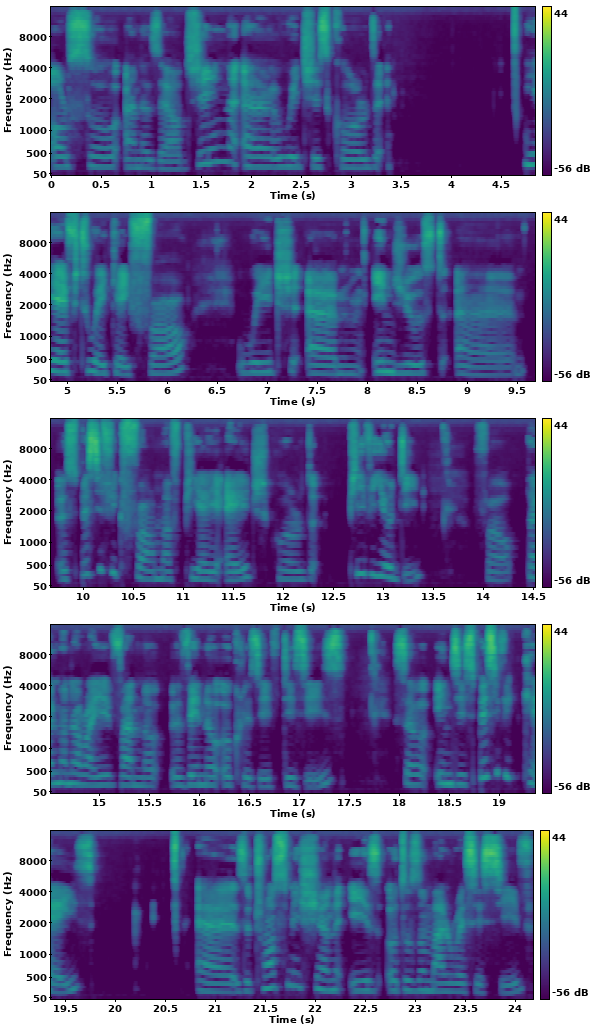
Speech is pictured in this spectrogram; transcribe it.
also another gene uh, which is called EF2AK4, which um, induced uh, a specific form of PAH called PVOD for pulmonary veno-occlusive disease. So in this specific case, uh, the transmission is autosomal recessive,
